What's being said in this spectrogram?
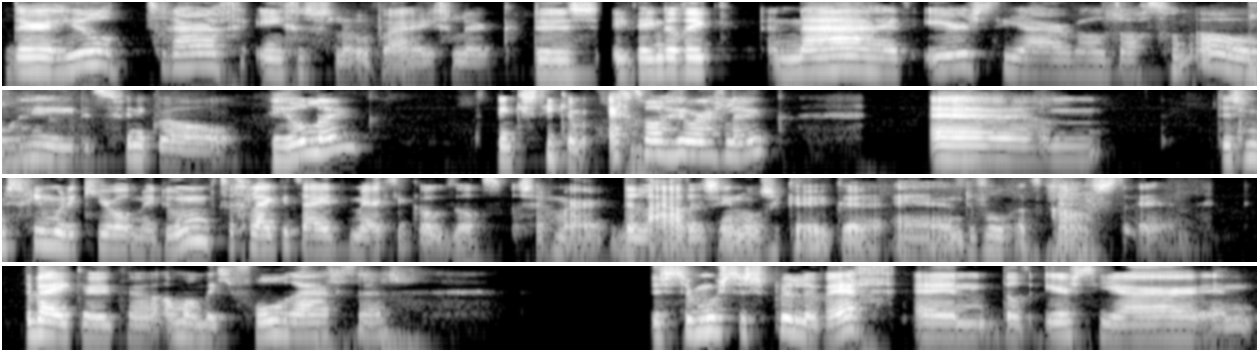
er heel traag ingeslopen eigenlijk. Dus ik denk dat ik na het eerste jaar wel dacht van... oh, hey, dit vind ik wel heel leuk. Ik stiekem echt wel heel erg leuk. Ehm, dus misschien moet ik hier wat mee doen. Tegelijkertijd merkte ik ook dat zeg maar, de lades in onze keuken... en de voorraadkast en de bijkeuken allemaal een beetje vol raakten. Dus er moesten spullen weg. En dat eerste jaar, en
